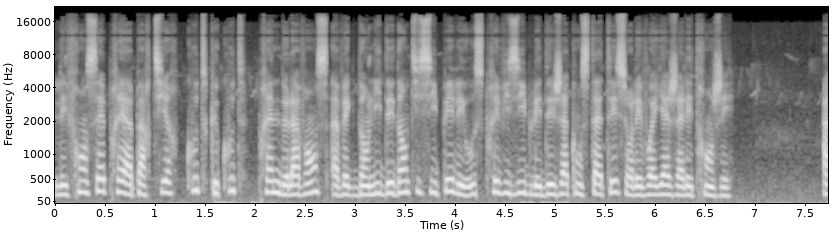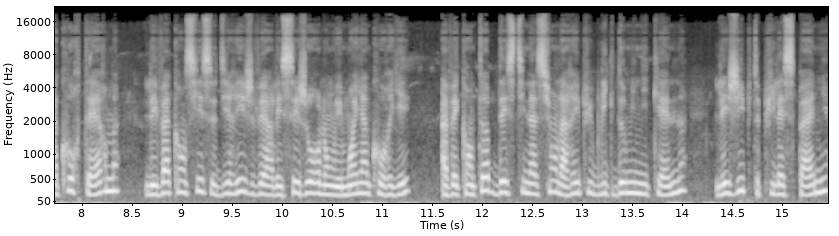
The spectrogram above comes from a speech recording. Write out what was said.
les Français prêts à partir coûte que coûte prennent de l'avance avec dans l'idée d'anticiper les hausses prévisibles et déjà constatées sur les voyages à l'étranger. À court terme, les vacanciers se dirigent vers les séjours longs et moyens courriers, avec en top destination la République dominicaine, l'Égypte puis l'Espagne,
